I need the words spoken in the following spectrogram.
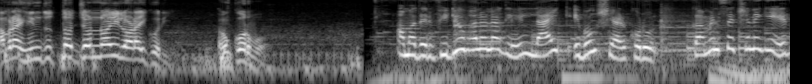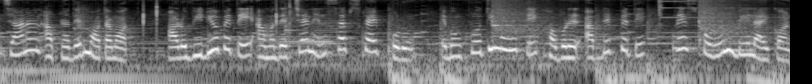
আমরা হিন্দুত্বর জন্যই লড়াই করি এবং করব। আমাদের ভিডিও ভালো লাগলে লাইক এবং শেয়ার করুন। কমেন্ট সেকশনে গিয়ে জানান আপনাদের মতামত। আরও ভিডিও পেতে আমাদের চ্যানেল সাবস্ক্রাইব করুন এবং প্রতি মুহূর্তে খবরের আপডেট পেতে প্রেস করুন বেল আইকন।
